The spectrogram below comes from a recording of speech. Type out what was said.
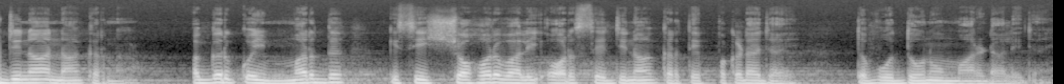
جنا نہ کرنا۔ اگر کوئی مرد کسی شوہر والی عورت سے جنا کرتے پکڑا جائے، تو وہ دونوں مار ڈالے جائیں۔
